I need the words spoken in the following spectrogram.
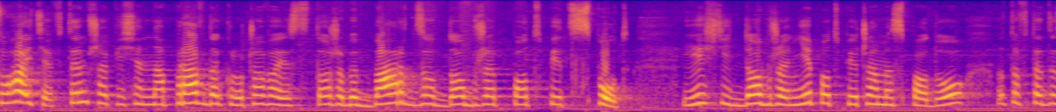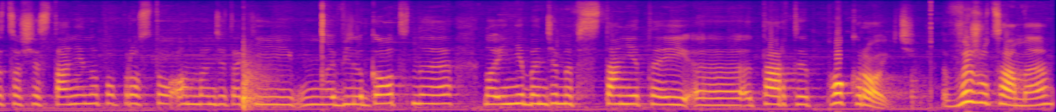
Słuchajcie, w tym przepisie naprawdę kluczowe jest to, żeby bardzo dobrze podpiec spód. Jeśli dobrze nie podpieczemy spodu, no to wtedy co się stanie? No po prostu on będzie taki mm, wilgotny, no i nie będziemy w stanie tej e, tarty pokroić. Wyrzucamy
